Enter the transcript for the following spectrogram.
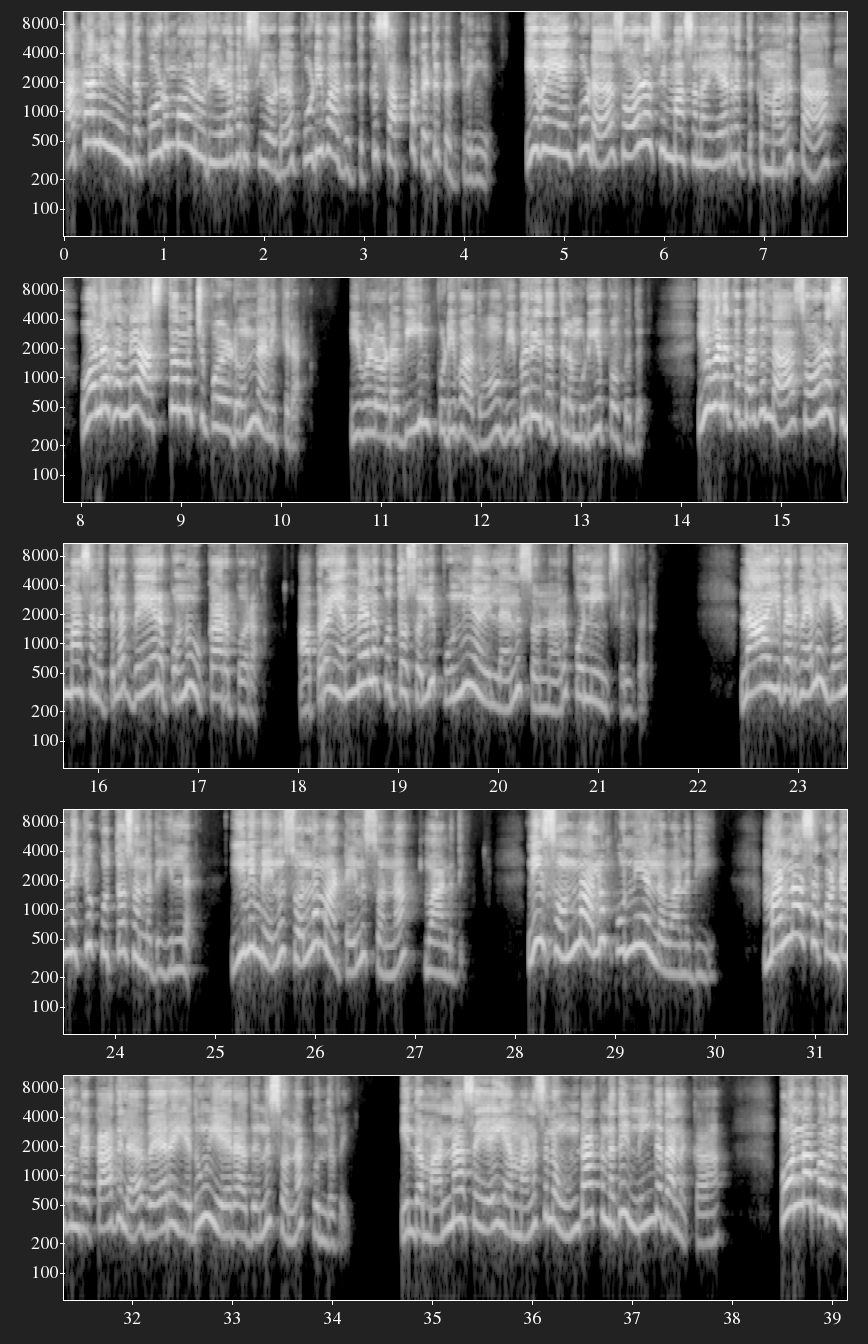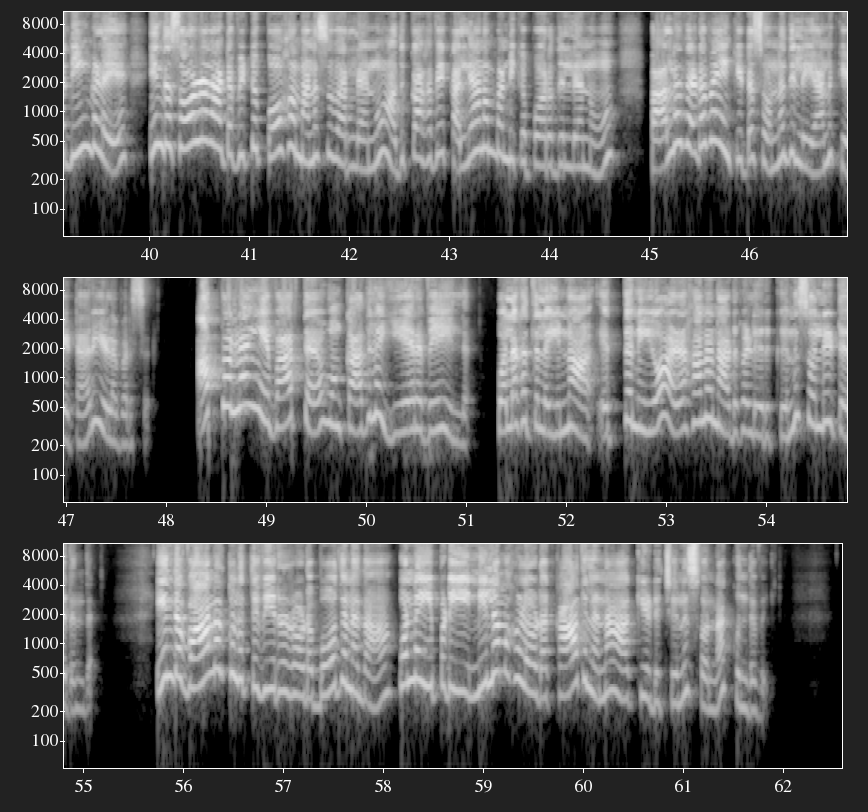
அக்கா நீங்க இந்த கொடும்பாளூர் இளவரசியோட புடிவாதத்துக்கு சப்பக்கட்டு கட்டுறீங்க. இவ என் கூட சோழ சிம்மாசனம் ஏறுறதுக்கு மறுத்தா உலகமே அஸ்தமிச்சு போயிடும்னு நினைக்கிறா. இவளோட வீண் புடிவாதம் விபரீதத்துல முடிய போகுது இவளுக்கு பதிலா சோழ சிம்மாசனத்துல வேற பொண்ணு உட்கார போறா. அப்புறம் என் மேல குத்தம் சொல்லி புண்ணியம் இல்லைன்னு சொன்னாரு பொன்னியின் செல்வர். நான் இவர் மேல என்னைக்கும் குத்தம் சொன்னது இல்ல. இனிமேனு சொல்ல மாட்டேன்னு சொன்னா வானதி. நீ சொன்னாலும் புண்ணியம் இல்ல வானதி. மண்ணாசை கொண்டவங்க காதுல வேற எதுவும் ஏறாதுன்னு சொன்னா குந்தவை. இந்த மண்ணாசையை என் மனசுல உண்டாக்குனதே நீங்க தானக்கா பொண்ணா பிறந்த நீங்களே இந்த சோழ நாட்டை விட்டு போக மனசு வரலன்னு அதுக்காகவே கல்யாணம் பண்ணிக்க போறது இல்லைன்னு பல தடவை என்கிட்ட சொன்னதில்லையான்னு கேட்டாரு இளவரசர். அப்பெல்லாம் என் வார்த்தை உன் காதுல ஏறவே இல்லை. உலகத்துல இன்னும் எத்தனையோ அழகான நாடுகள் இருக்குன்னு சொல்லிட்டு இருந்த. இந்த வானர்குலத்து வீரரோட போதனை தான் உன்னை இப்படி நிலமகளோட காதலனா ஆக்கிடுச்சுன்னு சொன்னா குந்தவை.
